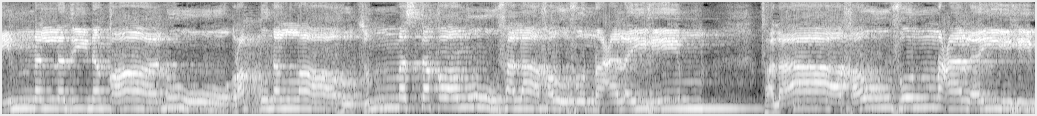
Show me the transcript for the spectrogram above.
إن الذين قالوا ربنا الله ثم استقاموا فلا خوف عليهم فلا خوف عليهم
